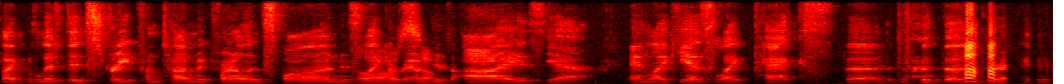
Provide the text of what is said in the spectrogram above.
like lifted straight from Todd McFarlane's Spawn. It's like awesome. around his eyes, yeah, and like he has like pecs. The the dragon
